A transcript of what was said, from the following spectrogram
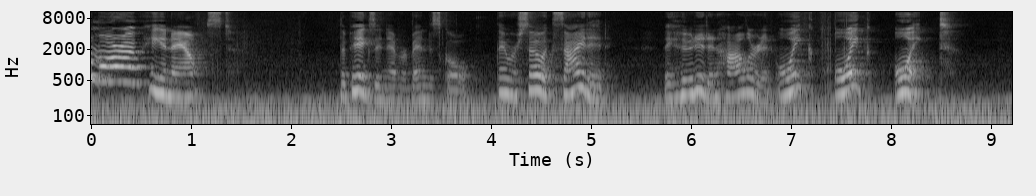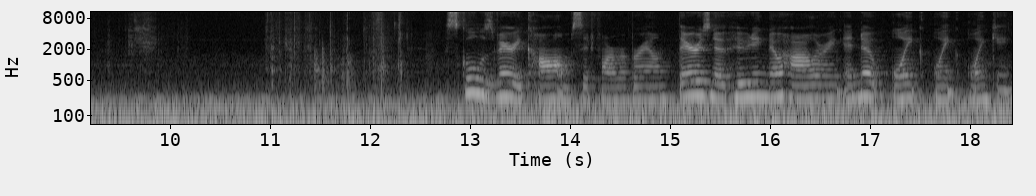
tomorrow, he announced. The pigs had never been to school. They were so excited. They hooted and hollered and oink, oink, oinked. School is very calm, said Farmer Brown. There is no hooting, no hollering, and no oink, oink, oinking.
